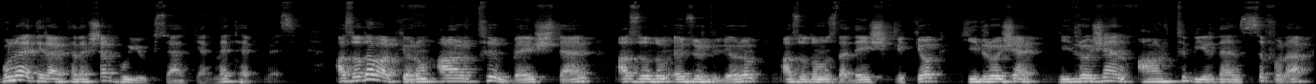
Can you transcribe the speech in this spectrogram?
Bu nedir arkadaşlar? Bu yükseltgenme tepkimesi. Azoda bakıyorum artı 5'ten azodum özür diliyorum. Azodumuzda değişiklik yok. Hidrojen. Hidrojen artı 1'den 0'a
